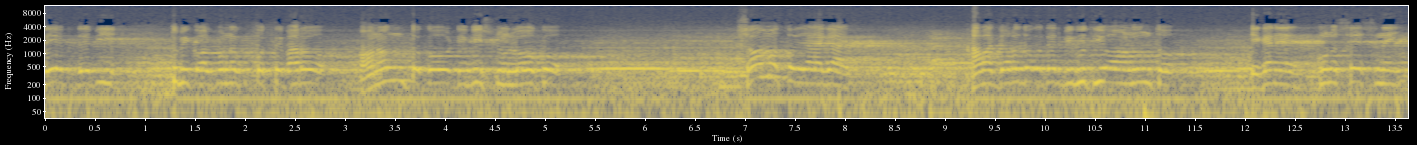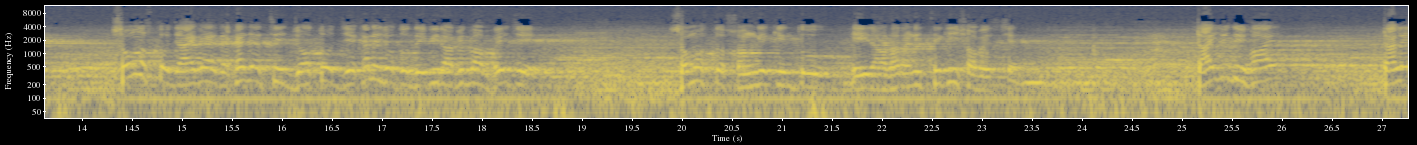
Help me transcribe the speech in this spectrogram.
দেব, দেবী তুমি কল্পনা করতে পারো, অনন্ত কোটি বিষ্ণু লোক, সমস্ত জায়গায় আবার জড়জগতের বিভূতিও অনন্ত। এখানে কোনো শেষ নেই। সমস্ত জায়গায় দেখা যাচ্ছে যত যেখানে যত দেবীর আবির্ভাব হয়েছে, সমস্ত সঙ্গে কিন্তু এই রাধারানীর থেকেই সব এসছেন। তাই যদি হয়, তাহলে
